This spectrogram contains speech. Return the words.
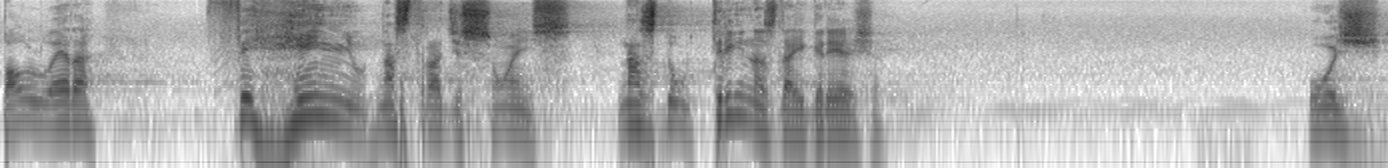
Paulo era ferrenho nas tradições, nas doutrinas da igreja. Hoje,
